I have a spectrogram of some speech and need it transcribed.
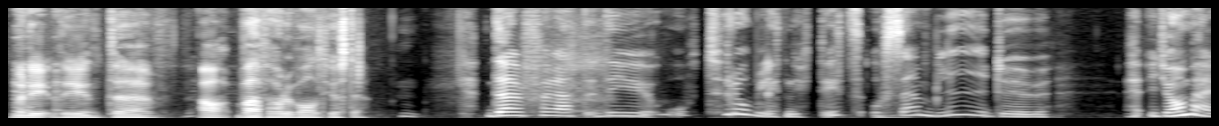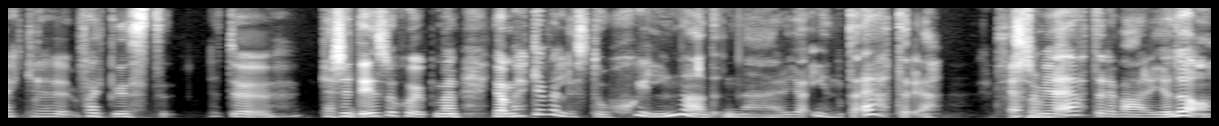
Men det, det är ju inte... Ja, varför har du valt just det? Därför att det är ju otroligt nyttigt och sen blir du, jag märker faktiskt, lite, kanske inte är så sjukt, men jag märker väldigt stor skillnad när jag inte äter det. Eftersom Intressant. jag äter det varje dag.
